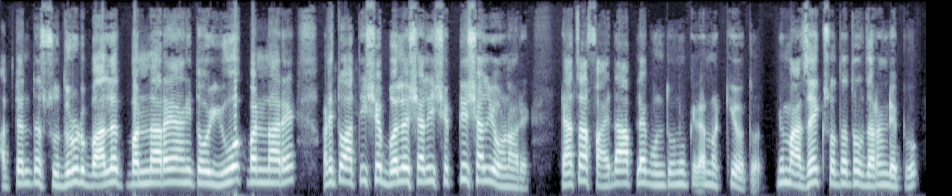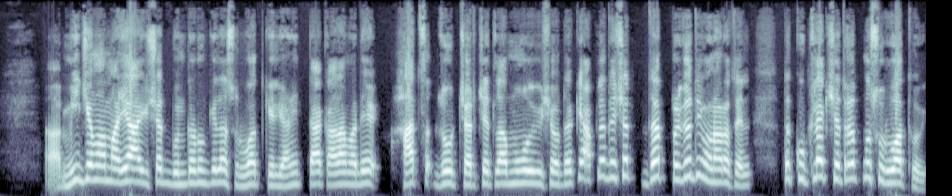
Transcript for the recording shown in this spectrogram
अत्यंत सुदृढ बालक बनणार आहे आणि तो युवक बनणार आहे आणि तो अतिशय बलशाली शक्तिशाली होणार आहे. त्याचा फायदा आपल्या गुंतवणुकीला नक्की होतो. मी माझं एक स्वतःचं उदाहरण देतो. मी जेव्हा माझ्या आयुष्यात गुंतवणुकीला सुरुवात केली आणि त्या काळामध्ये हाच जो चर्चेतला मूळ विषय होता की आपल्या देशात जर प्रगती होणार असेल तर कुठल्या क्षेत्रातनं सुरुवात होईल?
